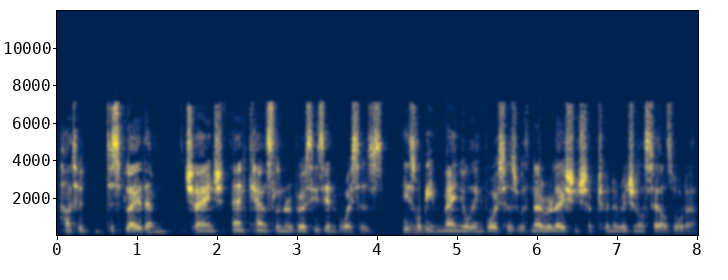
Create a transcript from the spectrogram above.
how to display them, change and cancel and reverse these invoices. These will be manual invoices with no relationship to an original sales order.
